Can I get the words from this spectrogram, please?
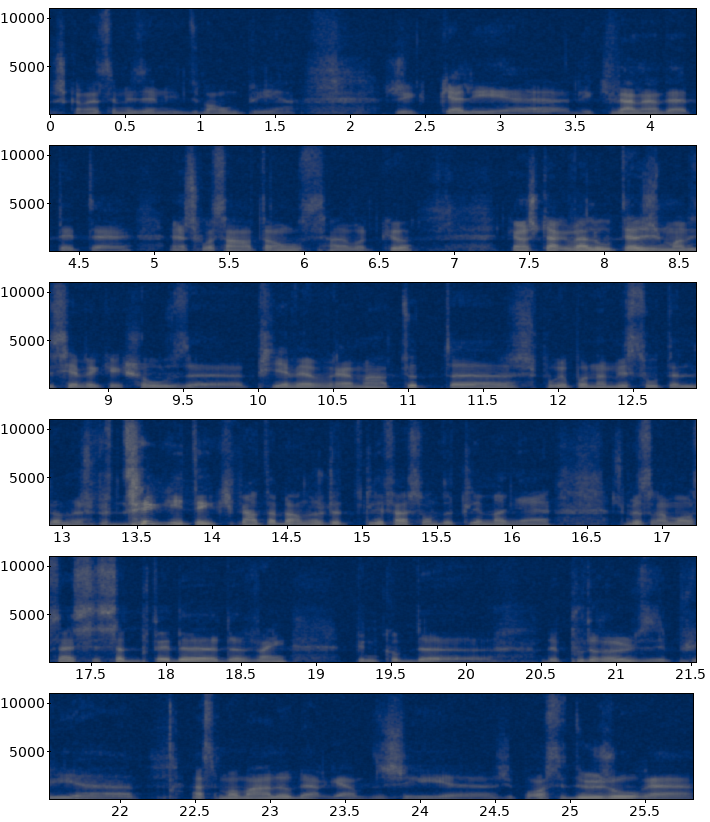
je connaissais mes amis du monde, puis euh, J'ai calé euh, l'équivalent de peut-être un, un 71 en votre cas. Quand je suis arrivé à l'hôtel, j'ai demandé s'il y avait quelque chose. euh, puis il y avait vraiment tout. euh, je pourrais pas nommer cet hôtel-là, mais je peux te dire qu'il était équipé en tabarnouche de toutes les façons, de toutes les manières. Je me suis ramassé un 6-7 bouteilles de, vin, puis une coupe de, poudreuse. Et puis euh, à ce moment-là, ben regarde, j'ai euh, j'ai passé deux jours à,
